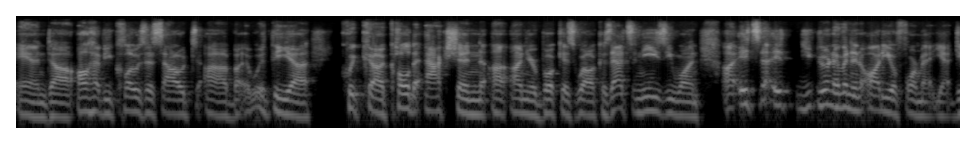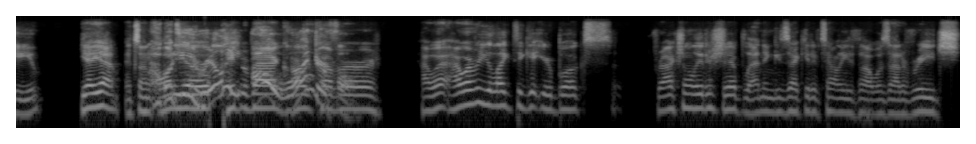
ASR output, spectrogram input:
and uh, I'll have you close us out, uh, but with the uh, quick uh, call to action uh, on your book as well, because that's an easy one. it's it, you don't have it in audio format yet, do you? Yeah, yeah. It's on oh, audio, really? paperback, oh, hardcover, however, however you like to get your books. Fractional leadership, landing executive talent you thought was out of reach.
